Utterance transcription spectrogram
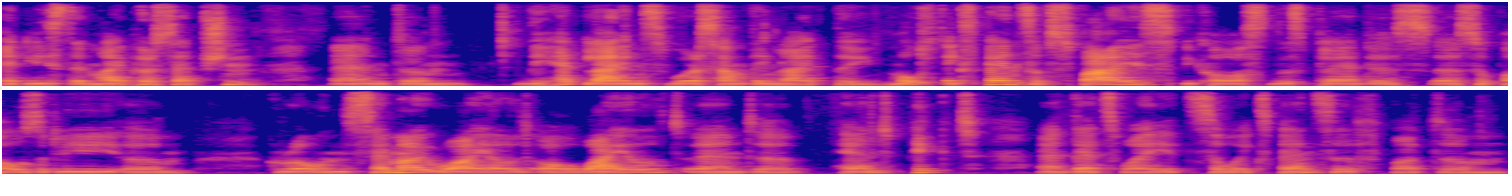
at least in my perception, and um, the headlines were something like the most expensive spice because this plant is uh, supposedly um, grown semi-wild or wild and uh, hand-picked and that's why it's so expensive but um,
